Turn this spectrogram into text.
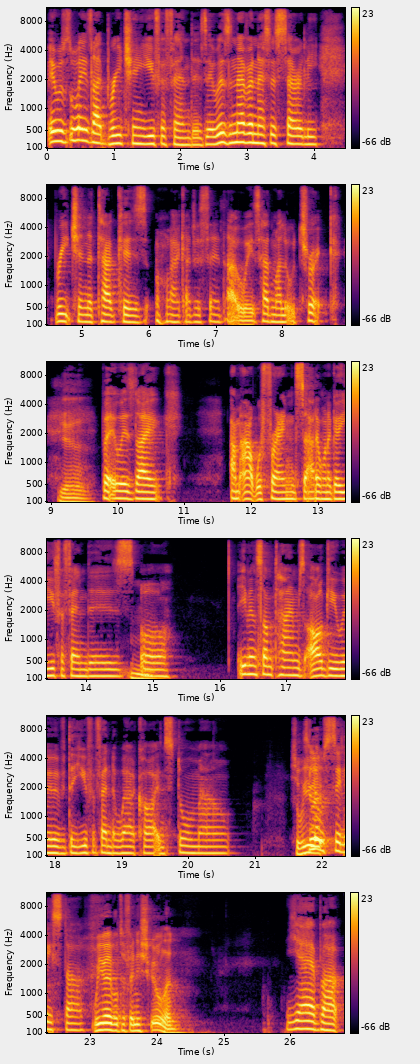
it was always like breaching youth offenders. It was never necessarily breaching the tag because, like I just said, I always had my little trick. Yeah. But it was like, I'm out with friends, so I don't want to go youth offenders or even sometimes argue with the youth offender worker and storm out. So were It's you, little silly stuff. were you able to finish school then? Yeah, but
